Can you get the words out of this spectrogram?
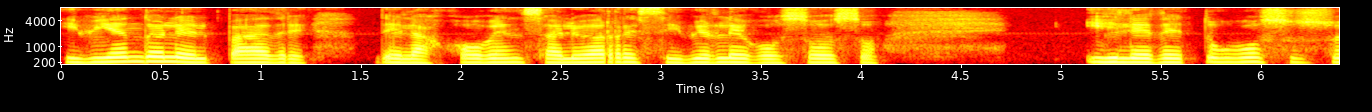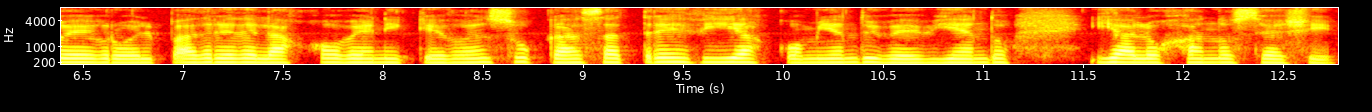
Y viéndole el padre de la joven salió a recibirle gozoso, y le detuvo su suegro, el padre de la joven, y quedó en su casa tres días comiendo y bebiendo y alojándose allí.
